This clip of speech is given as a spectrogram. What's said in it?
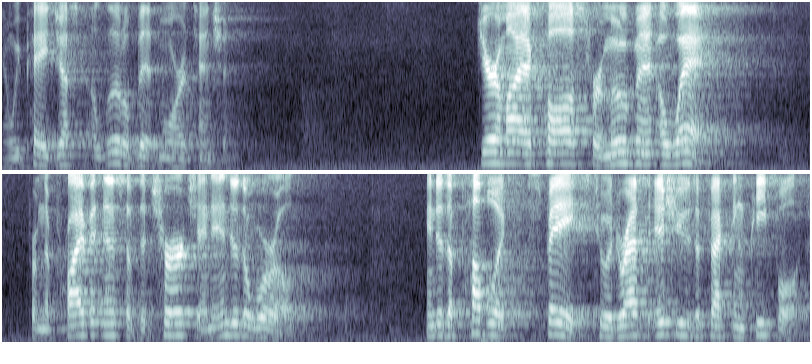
and we pay just a little bit more attention. Jeremiah calls for movement away from the privateness of the church and into the world, into the public space to address issues affecting people,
